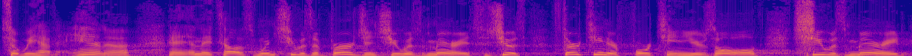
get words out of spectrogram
So we have Anna, and they tell us when she was a virgin, she was married. So she was 13 or 14 years old. She was married,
